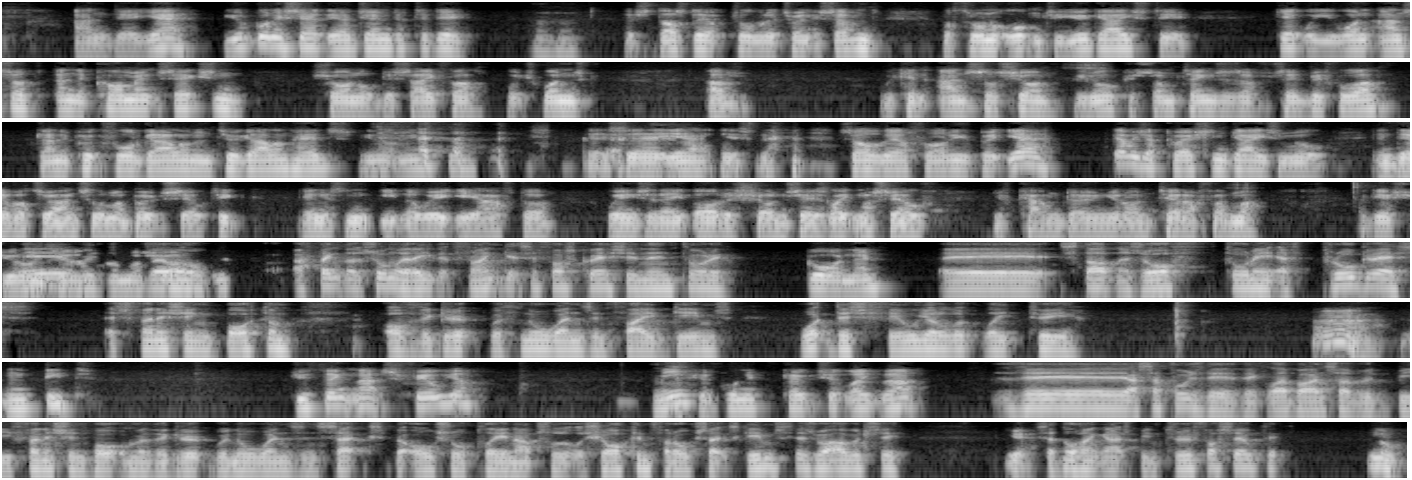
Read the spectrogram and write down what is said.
And uh, yeah, you're going to set the agenda today. Mm-hmm. It's Thursday, October the 27th. We're throwing it open to you guys to get what you want answered in the comment section. Sean will decipher which ones are we can answer, Sean. You know, because sometimes, as I've said before, can you put four gallon and two gallon heads? You know what I mean? It's uh, yeah, it's it's all there for you. But yeah, give us your question, guys, and we'll endeavour to answer them about Celtic. Anything eating away at you after Wednesday night, or as Sean says, like myself, you've calmed down. You're on terra firma. I guess you're on terra firma, well, Sean. I think that's only right that Frank gets the first question. Then Tony, go on then. Uh, starting us off, Tony. If progress is finishing bottom of the group with no wins in five games. What does failure look like to you? Ah, indeed. Do you think that's failure? Me? If you're going to couch it like that? The I suppose the, the glib answer would be finishing bottom of the group with no wins in six, but also playing absolutely shocking for all six games, is what I would say. Yes. I don't think that's been true for Celtic. No.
